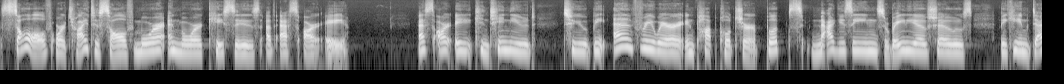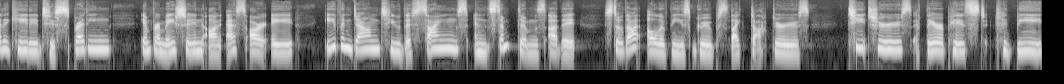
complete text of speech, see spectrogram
solve or try to solve more and more cases of SRA. SRA continued to be everywhere in pop culture books, magazines, radio shows, became dedicated to spreading information on SRA, even down to the signs and symptoms of it, so that all of these groups, like doctors, teachers, therapists, could be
